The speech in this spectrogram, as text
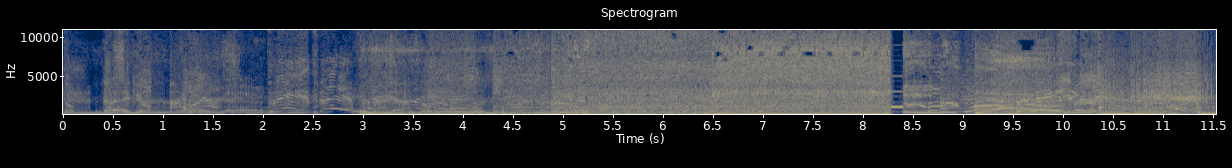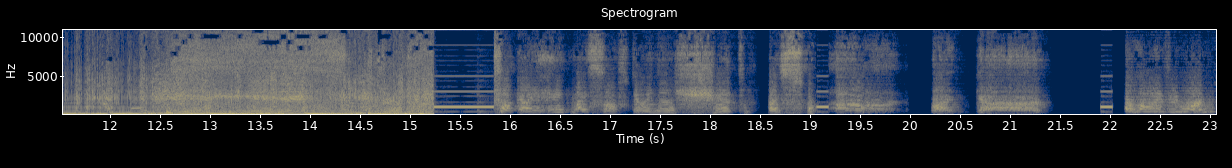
the? That's your Play it, play it, play Fuck, I hate myself doing this shit. I swear. My God. Hello, everyone.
